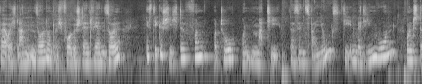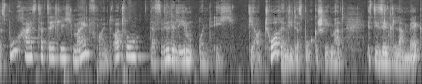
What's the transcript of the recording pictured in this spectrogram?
bei euch landen soll und euch vorgestellt werden soll, ist die Geschichte von Otto und Matti. Das sind zwei Jungs, die in Berlin wohnen. Und das Buch heißt tatsächlich Mein Freund Otto, das wilde Leben und ich. Die Autorin, die das Buch geschrieben hat, ist die Silke Lambeck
